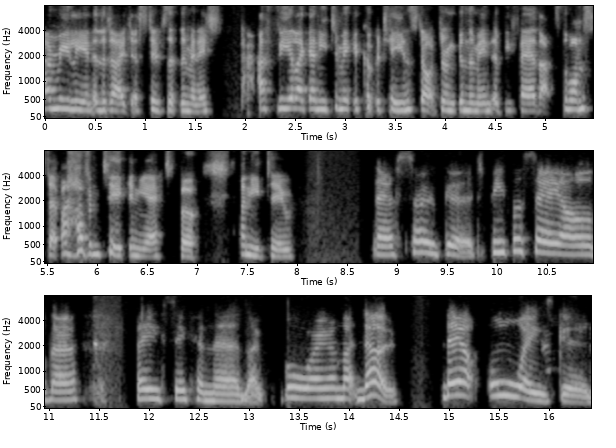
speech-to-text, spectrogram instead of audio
I'm really into the digestives at the minute. I feel like I need to make a cup of tea and start dunking them in. To be fair, that's the one step I haven't taken yet, but I need to. They're so good. People say, oh, they're basic and they're like boring. I'm like, no, they are always good.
